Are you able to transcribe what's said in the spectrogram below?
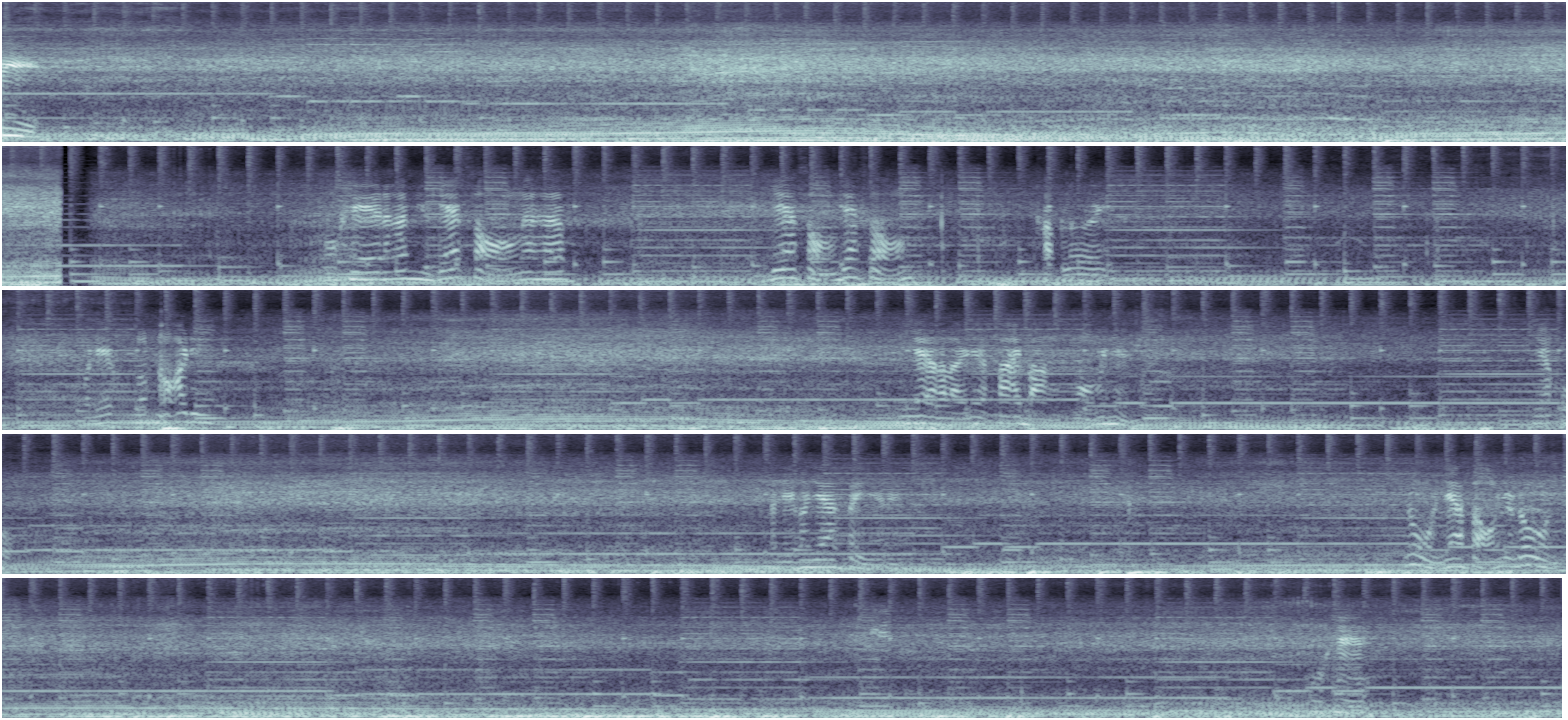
กสองนะครับ แยกสองแยกสองขับเลย วันนี้รถน้อยดีนี่แยกอะไรเนี่ยป้ายบังมองไม่เห็น แยกผมอันนี้ก็แยกสี่ เลยนู่นแยกสองอยู่นู่นโอเค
